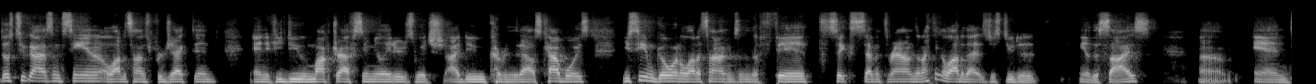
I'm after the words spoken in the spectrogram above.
those two guys I'm seeing a lot of times projected. And if you do mock draft simulators, which I do covering the Dallas Cowboys, you see them going a lot of times in the fifth, sixth, seventh round. And I think a lot of that is just due to you know the size um, and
